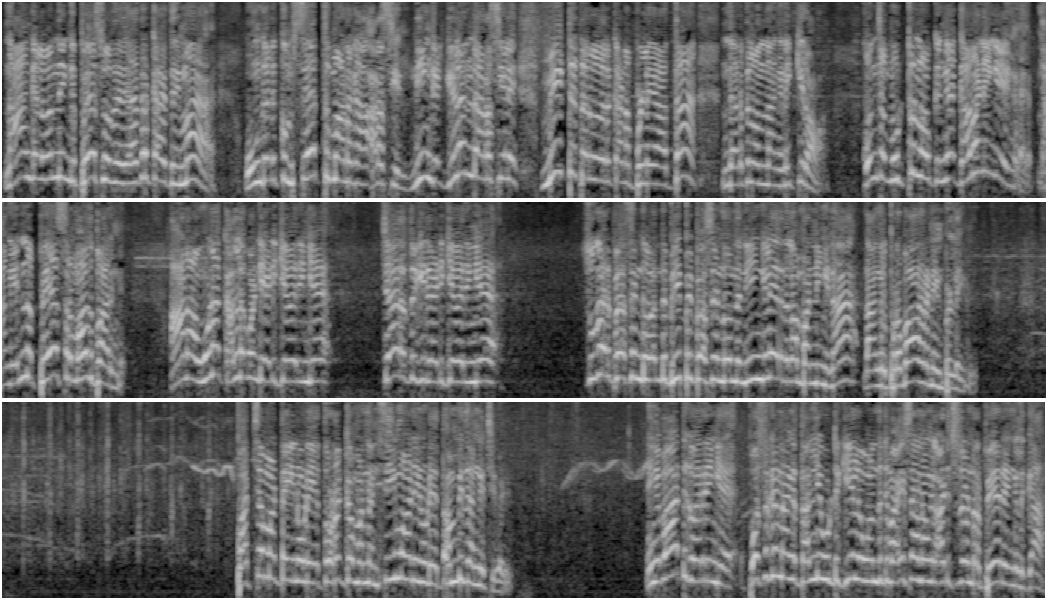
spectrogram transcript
நாங்கள் வந்து இங்க பேசுவது எதற்காக தெரியுமா? உங்களுக்கும் சேத்துமான அரசியல். நீங்கள் இழந்த அரசியலை மீட்டு தருவதற்கான பிள்ளையா தான் இந்த இடத்துல வந்து நாங்க நிக்கிறோம். கொஞ்சம் முட்டு நோக்குங்க கவனிங்க எங்களை. நாங்க என்ன பேசுறமாவது பாருங்க. ஆனா உன கள்ள கொண்டி அடிக்க வரீங்க. சேர தூக்கிட்டு அடிக்க வரீங்க. சுகர் பேஷண்ட் வந்து பிபி பேஷண்ட் வந்து நீங்களே இதெல்லாம் பண்ணீங்கன்னா நாங்கள் பிரபாகரனின் பிள்ளைகள். பச்சை மட்டையினுடைய தொடக்க மன்னன் சீமானினுடைய தம்பி தங்கச்சிகள். நீங்க பாட்டுக்கு வர்றீங்க. பொசுக்கு நாங்க தள்ளி விட்டு கீழே வந்துட்டு வயசானவங்களை அடிச்சிட்டோன்ற பேர் எங்களுக்கா?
